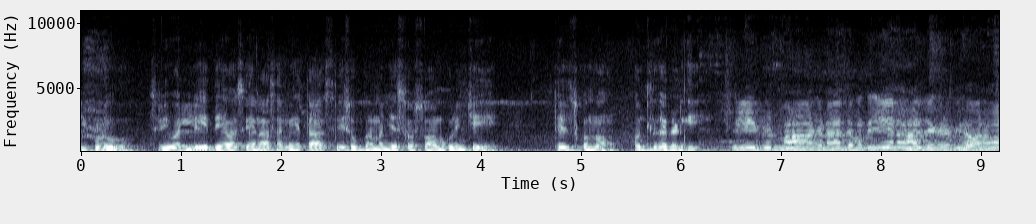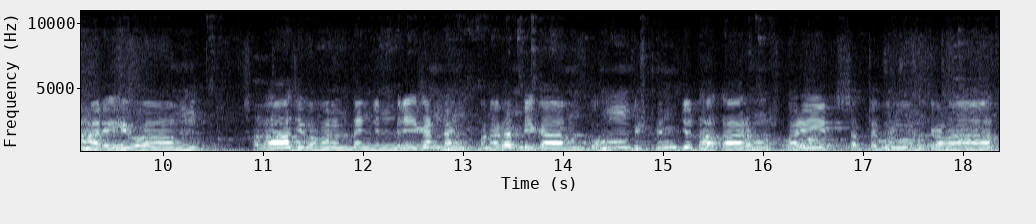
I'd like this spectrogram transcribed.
ఇప్పుడు శ్రీవల్లి దేవసేన సమేత శ్రీ సుబ్రహ్మణ్యేశ్వర స్వామి గురించి తెలుసుకుందాం. పంతులు గారిని అడిగి. శ్రీ బ్రహ్మగణాధిపతి నమ శ్రీగురుభ్యో నమ హరి ఓం. సదాశివమనంతం చంద్రీకంఠం పునరంబికాం తుహం విష్ణుం చ ధాతారం స్మరేత్ సప్తగురుం క్రమాత్.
